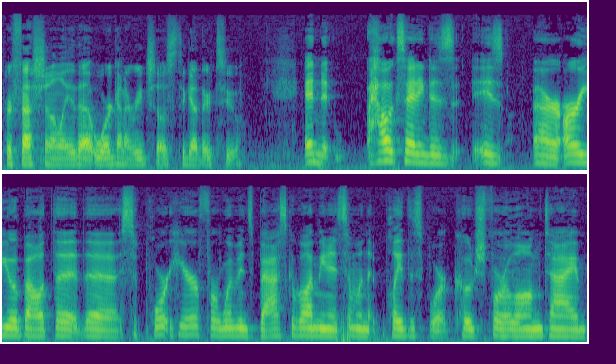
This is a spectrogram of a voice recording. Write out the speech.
professionally, that we're going to reach those together too. And how exciting does is or are you about the the support here for women's basketball? I mean, as someone that played the sport, coached for a long time,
